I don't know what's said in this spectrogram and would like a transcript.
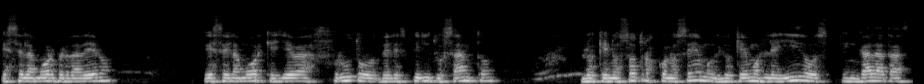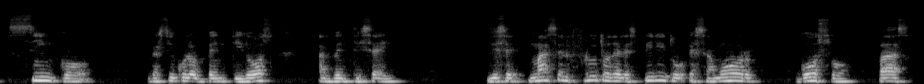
Es el amor verdadero, es el amor que lleva fruto del Espíritu Santo, lo que nosotros conocemos y lo que hemos leído en Gálatas 5, versículos 22 al 26. Dice, más el fruto del Espíritu es amor, gozo, paz,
